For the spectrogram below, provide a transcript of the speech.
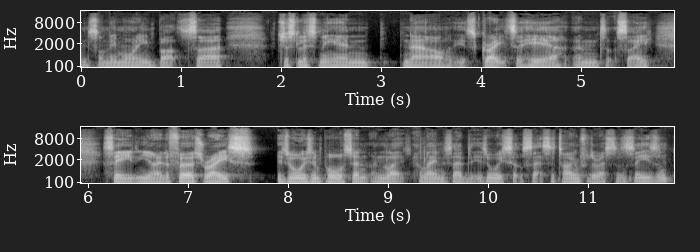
on Sunday morning, but uh, just listening in now, it's great to hear and say, see, you know, the first race is always important, and like Helena said, it always sort of sets the tone for the rest of the season.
